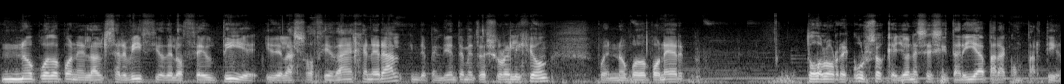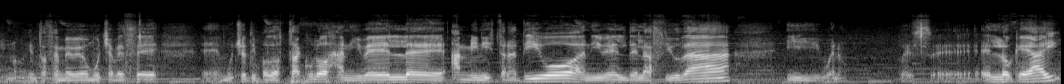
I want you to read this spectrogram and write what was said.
no puedo poner al servicio de los ceutíes y de la sociedad en general, independientemente de su religión, pues no puedo poner todos los recursos que yo necesitaría para compartir. ¿no? entonces me veo muchas veces eh, mucho tipo de obstáculos a nivel eh, administrativo, a nivel de la ciudad y bueno, pues eh, es lo que hay,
